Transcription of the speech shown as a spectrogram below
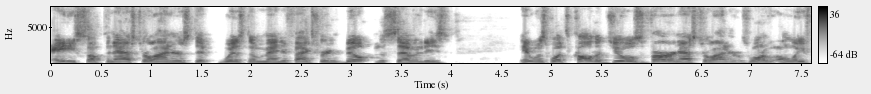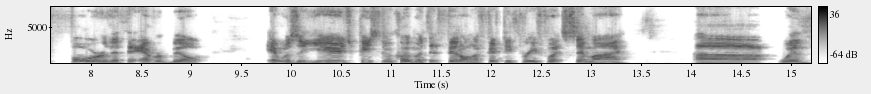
80 something Astroliners that Wisdom Manufacturing built in the 70s. It was what's called a Jules Verne Astroliner. It was one of only four that they ever built. It was a huge piece of equipment that fit on a 53 foot semi uh, with,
